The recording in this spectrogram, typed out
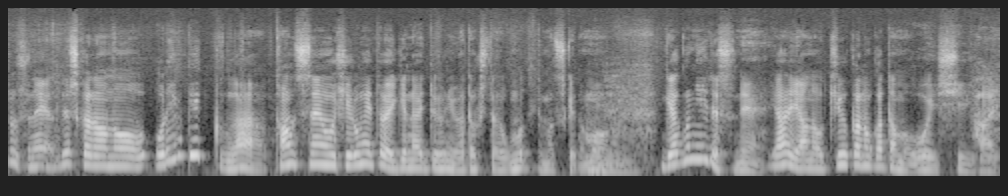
そうですね。ですからあの、オリンピックが感染を広げてはいけないというふうに私は思ってますけども、うん、逆にですねやはりあの休暇の方も多いし、はい、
